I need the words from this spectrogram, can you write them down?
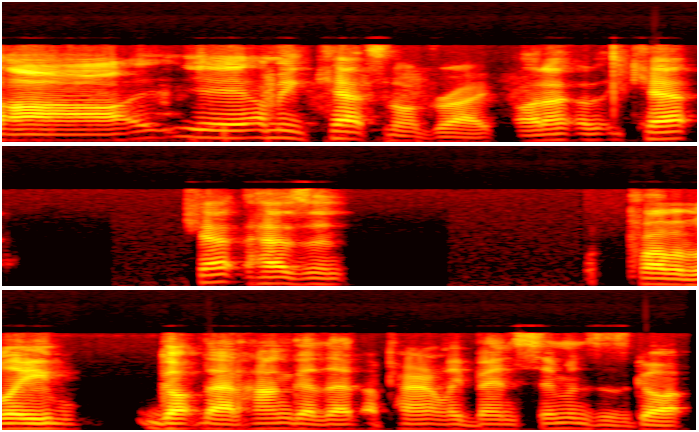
uh yeah. I mean, Cat's not great. I don't. uh, Cat, Cat hasn't probably got that hunger that apparently Ben Simmons has got.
